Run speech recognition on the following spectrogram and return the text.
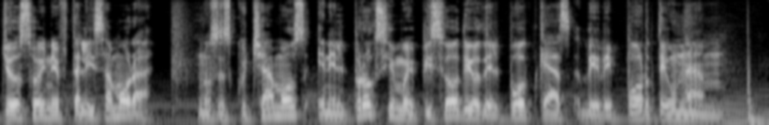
Yo soy Neftalí Zamora. Nos escuchamos en el próximo episodio del podcast de Deporte UNAM.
